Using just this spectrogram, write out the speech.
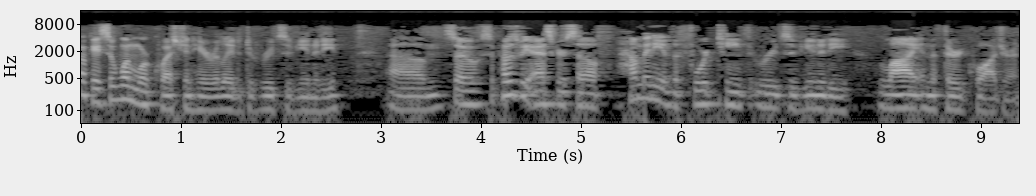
Okay, so one more question here related to roots of unity. Um, so suppose we ask ourselves, how many of the 14th roots of unity lie in the third quadrant?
